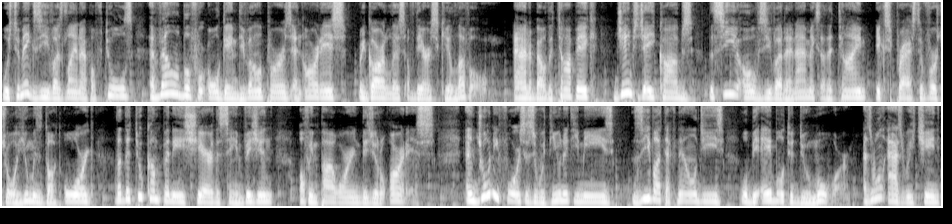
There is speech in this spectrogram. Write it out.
was to make Ziva's lineup of tools available for all game developers and artists regardless of their skill level. And about the topic, James Jacobs, the CEO of Ziva Dynamics at the time, expressed to virtualhumans.org that the two companies share the same vision of empowering digital artists. And joining forces with Unity means Ziva Technologies will be able to do more, as well as reaching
